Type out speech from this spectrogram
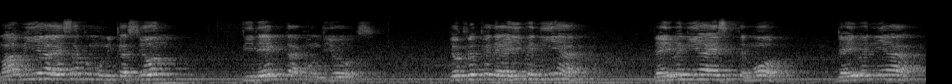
No había esa comunicación directa con Dios. Yo creo que de ahí venía, de ahí venía ese temor, de ahí venía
